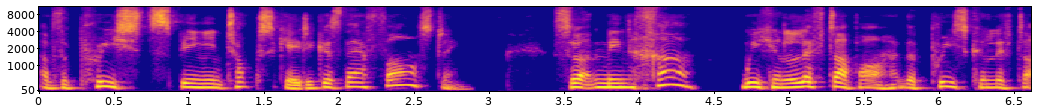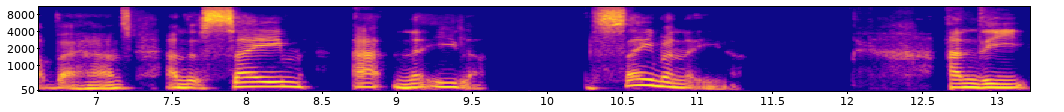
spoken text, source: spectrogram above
of the priests being intoxicated because they're fasting. So at mincha, we can lift up our the priests can lift up their hands, and the same at Ne'ilah. The same at Ne'ilah. And the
